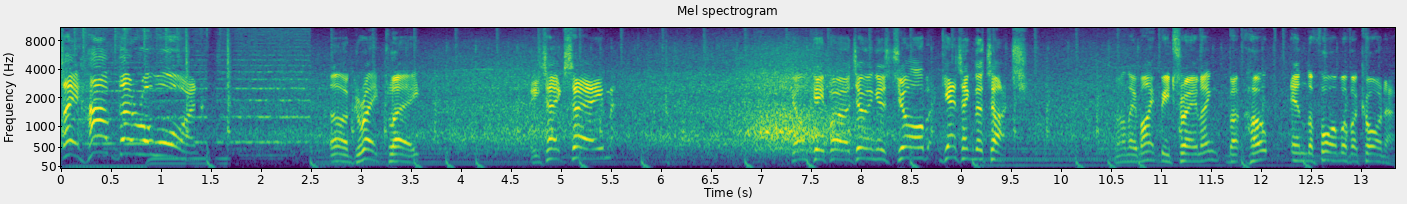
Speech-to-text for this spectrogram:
They have their reward. Oh, great play. He takes aim. Goalkeeper doing his job, getting the touch. Well, they might be trailing, but hope in the form of a corner.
